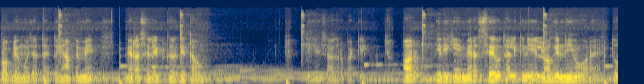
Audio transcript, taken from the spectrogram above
प्रॉब्लम हो जाता है तो यहाँ पे मैं मेरा सेलेक्ट कर देता हूँ। ठीक है, सागर पाटिल और ये देखिए, मेरा सेव था, लेकिन ये लॉगिन नहीं हो रहा है। तो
